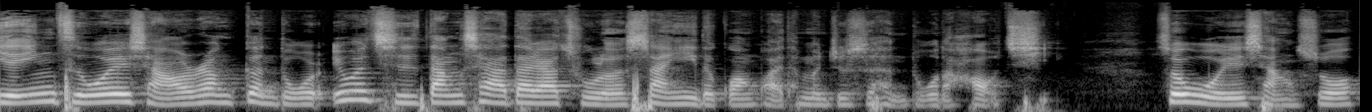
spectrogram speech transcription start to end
也因此我也想要让更多，因为其实当下大家除了善意的关怀，他们就是很多的好奇。所以我也想说，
